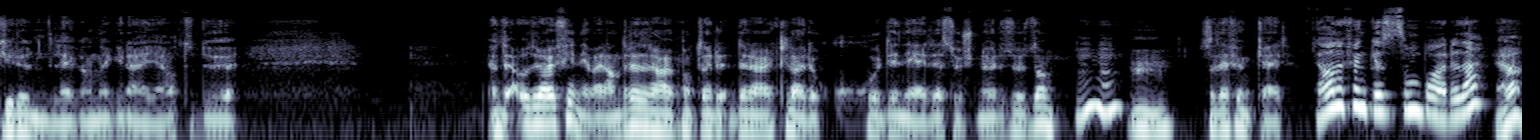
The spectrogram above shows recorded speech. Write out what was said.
grunnleggende greie at du ja, Og dere har jo funnet hverandre, dere, har måte, dere er klare å koordinere ressursene, høres det ut som. Mhm. Så det funker. Ja, det funker som bare det. Ja.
